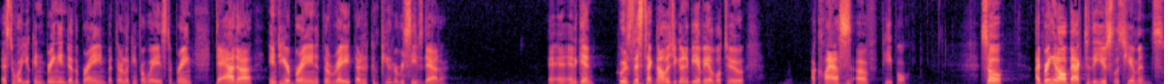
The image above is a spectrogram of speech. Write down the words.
as to what you can bring into the brain. But they're looking for ways to bring data into your brain at the rate that a computer receives data. And, and again, who is this technology going to be available to? A class of people. So I bring it all back to the useless humans.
